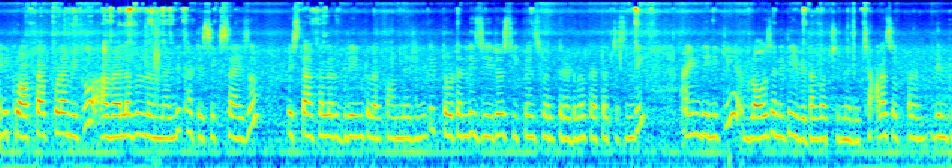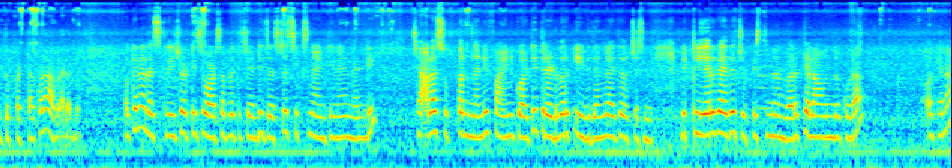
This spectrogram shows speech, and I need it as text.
ఇది క్రాప్ టాప్ కూడా మీకు అవైలబుల్ ఉందండి. థర్టీ సిక్స్ సైజు పిస్తా కలర్ గ్రీన్ కలర్ కాంబినేషన్కి totally zero sequence work thread work అయితే వచ్చేసింది. అండ్ దీనికి బ్లౌజ్ అనేది ఈ విధంగా వచ్చిందండి. చాలా సూపర్ దీనికి దుపట్టా కూడా అవైలబుల్. ఓకేనా? ఇలా స్క్రీన్ షాట్ తీసి వాట్సాప్ అయితే చేయండి. జస్ట్ సిక్స్ నైంటీ నైన్ అండి. చాలా సూపర్ ఉందండి. ఫైన్ క్వాలిటీ థ్రెడ్ వర్క్ ఈ విధంగా అయితే వచ్చేసింది. మీకు క్లియర్గా అయితే చూపిస్తున్నాను వర్క్ ఎలా ఉందో కూడా. ఓకేనా?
